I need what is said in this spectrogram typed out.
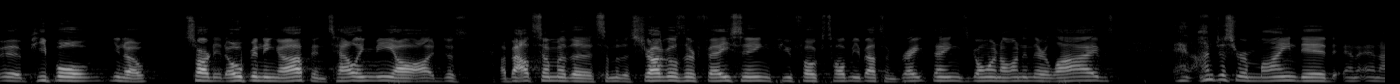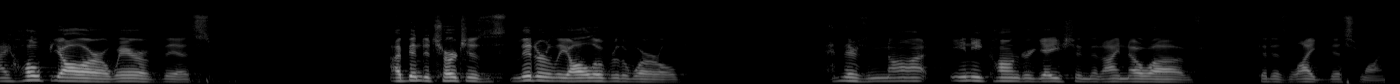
uh, people, you know, started opening up and telling me uh, just about some of the some of the struggles they're facing. A few folks told me about some great things going on in their lives. And I'm just reminded, and, and I hope y'all are aware of this. I've been to churches literally all over the world, and there's not any congregation that I know of that is like this one.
